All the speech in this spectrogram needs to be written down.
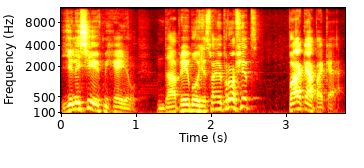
Елисеев Михаил. Да пребудет с вами профит, пока-пока.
